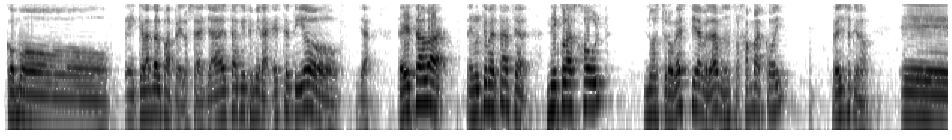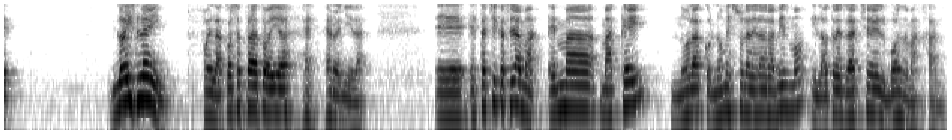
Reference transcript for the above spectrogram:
como eh, que le han dado el papel. O sea, ya está que dice, mira, este tío, ya. Ahí estaba, en última instancia, Nicholas Holt, nuestro bestia, ¿verdad? Nuestro Han McCoy. Pero ha dicho que no. Eh, Lois Lane, fue la cosa está todavía reñida. Eh, esta chica se llama Emma McKay, no, la, no me suena de nada ahora mismo, y la otra es Rachel Bosman.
